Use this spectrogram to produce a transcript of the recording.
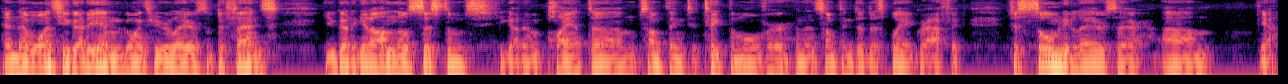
And then once you got in, going through your layers of defense, you got to get on those systems. You got to implant um, something to take them over, and then something to display a graphic. Just so many layers there. Um, yeah,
